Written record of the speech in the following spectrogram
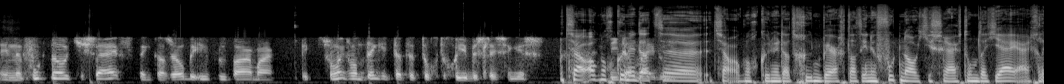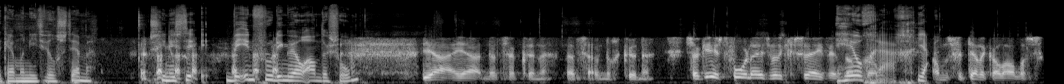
in een voetnootje schrijft? Ben ik dan zo beïnvloedbaar? Maar ik, zo langzamerhand denk ik dat het toch de goede beslissing is. Het zou ook nog, kunnen dat, uh, het zou ook nog kunnen dat Grunberg dat in een voetnootje schrijft... omdat jij eigenlijk helemaal niet wil stemmen. Misschien is de beïnvloeding wel andersom. Ja, ja, dat zou kunnen. Dat zou nog kunnen. Zal ik eerst voorlezen wat ik geschreven heb? Heel dan, graag, ja. Anders vertel ik al alles.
